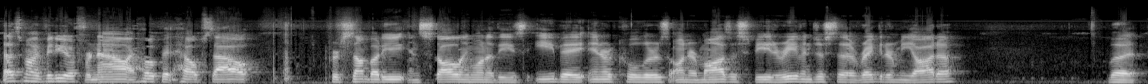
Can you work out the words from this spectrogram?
that's my video for now. I hope it helps out for somebody installing one of these eBay intercoolers on their Mazdaspeed or even just a regular Miata. But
